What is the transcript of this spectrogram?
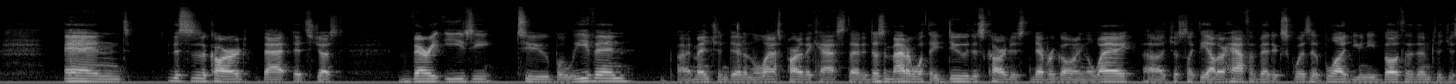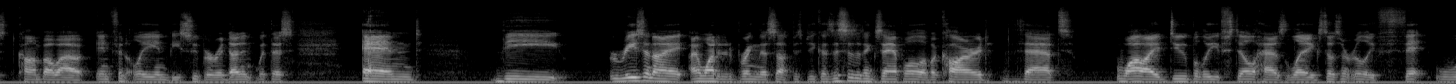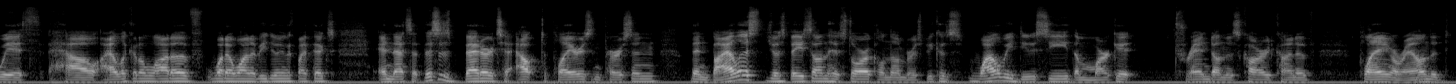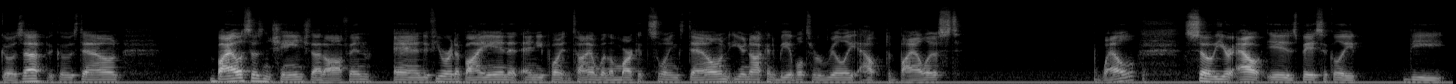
and this is a card that it's just very easy to believe in. I mentioned it in the last part of the cast that it doesn't matter what they do, this card is never going away. Uh, just like the other half of it, Exquisite Blood, you need both of them to just combo out infinitely and be super redundant with this. And the reason I, I wanted to bring this up is because this is an example of a card that, while I do believe still has legs, doesn't really fit with how I look at a lot of what I want to be doing with my picks. And that's that this is better to out to players in person than buy list just based on the historical numbers because while we do see the market trend on this card kind of playing around it goes up it goes down buy list doesn't change that often. And if you were to buy in at any point in time when the market swings down you're not going to be able to really out to buy list well. So your out is basically the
